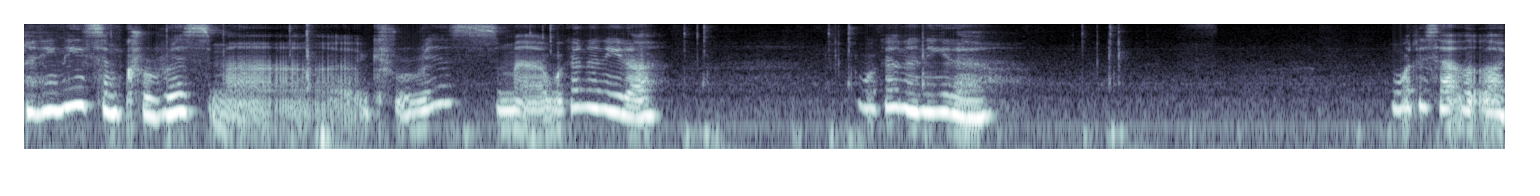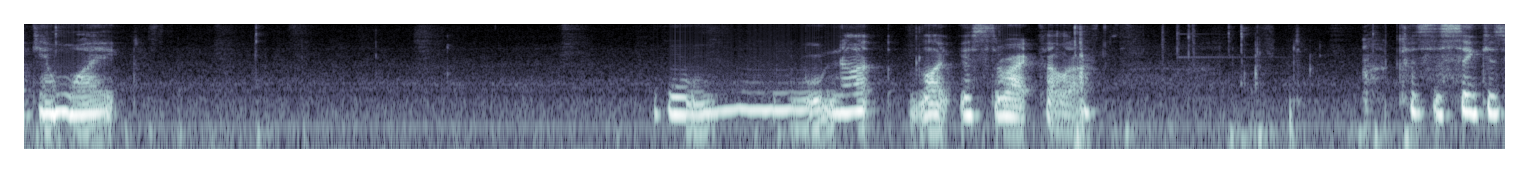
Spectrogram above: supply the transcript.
And he needs some charisma. Charisma. We're gonna need a... We're gonna need a... What does that look like in white? not like it's the right color. Because the sink is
